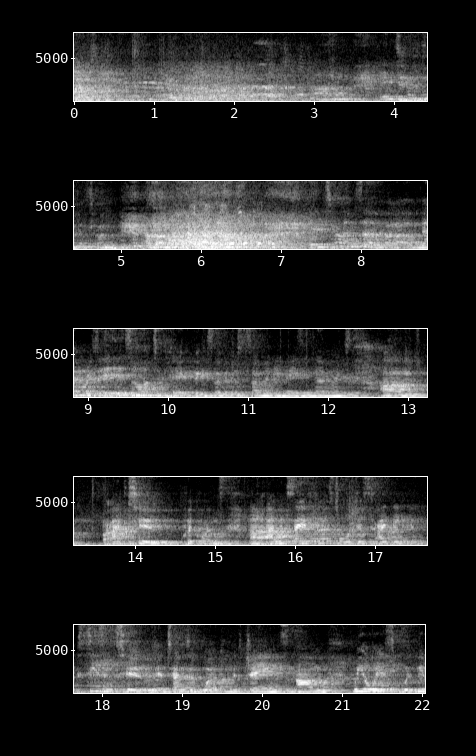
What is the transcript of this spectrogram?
that was a lot of fun. Um, in terms, that's funny. Um, in terms of uh, memories, it is hard to pick because there were just so many amazing memories. Um, but I have two quick ones. Uh, I would say, first of all, just I think season two, in terms of working with James, um, we always we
